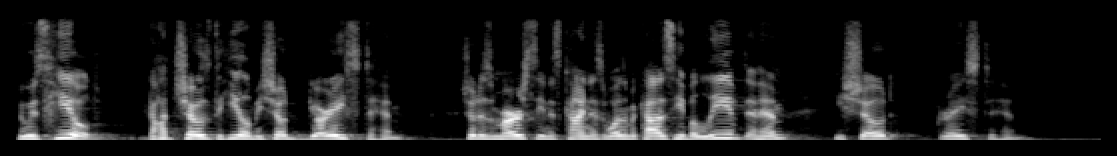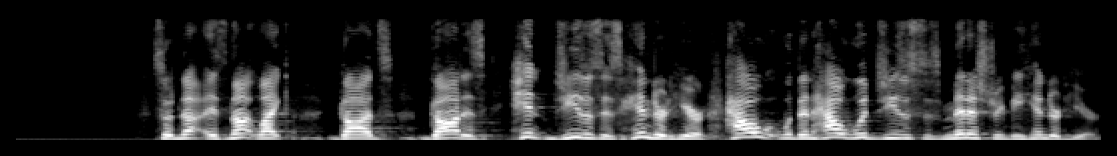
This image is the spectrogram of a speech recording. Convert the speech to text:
who is healed. God chose to heal him. He showed grace to him, showed his mercy and his kindness. It wasn't because he believed in him, he showed grace to him. So it's not like God's God is Jesus is hindered here. How then how would Jesus' ministry be hindered here?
